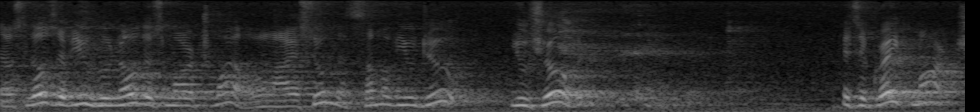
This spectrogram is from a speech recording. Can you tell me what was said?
this. Those of you who know this march well, and I assume that some of you do, you should. It's a great march.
